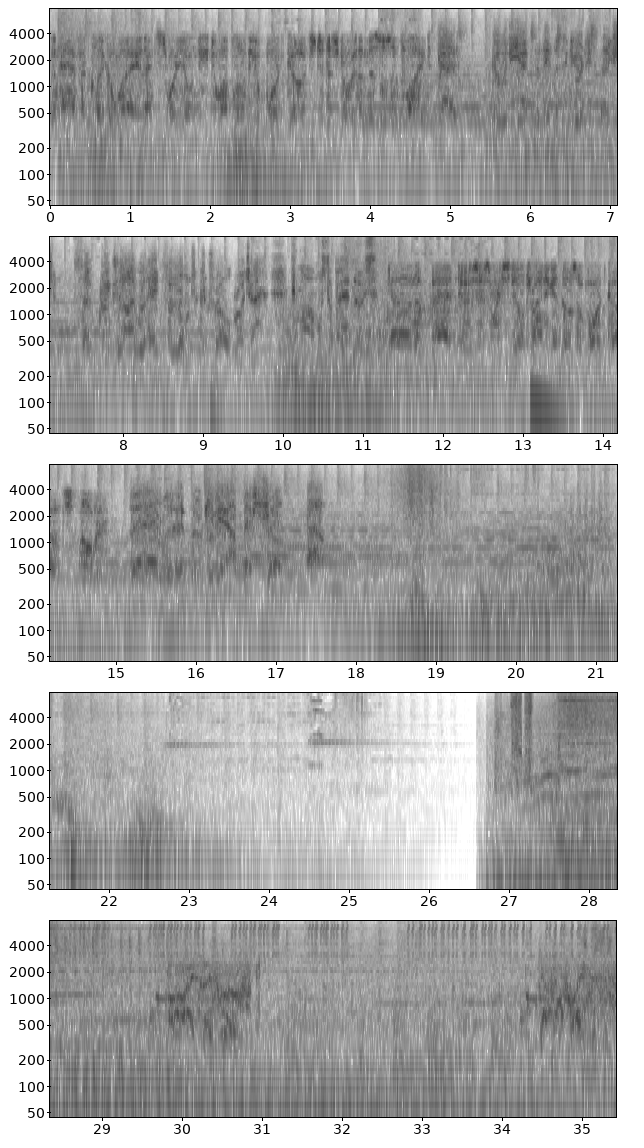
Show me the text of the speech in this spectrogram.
less than half a click away. That's where you'll need to upload the abort codes to destroy the missiles in flight. Gaz, go with the Yanks and hit the security station. So Griggs and I will head for launch control. Roger. Come on, what's the bad news? Uh, the bad news is we're still trying to get those abort codes. Over. The hell with it. We'll give it our best shot. Out.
